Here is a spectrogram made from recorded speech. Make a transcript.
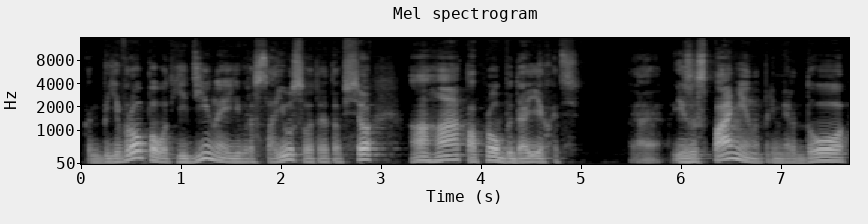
Как бы Европа, вот единая, Евросоюз, вот это все. Ага, попробуй доехать э, из Испании, например, до,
